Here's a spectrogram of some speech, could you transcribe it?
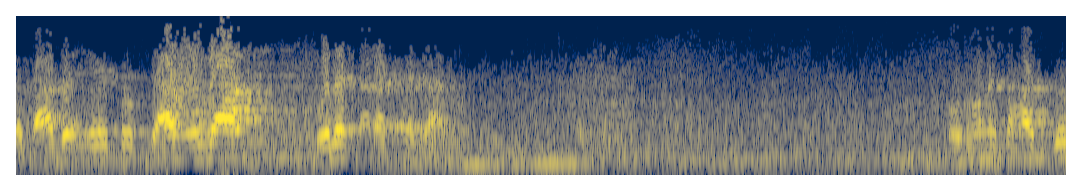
बता देंगे तो क्या होगा? बोले, नरक में जाओ। उन्होंने कहा, जो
